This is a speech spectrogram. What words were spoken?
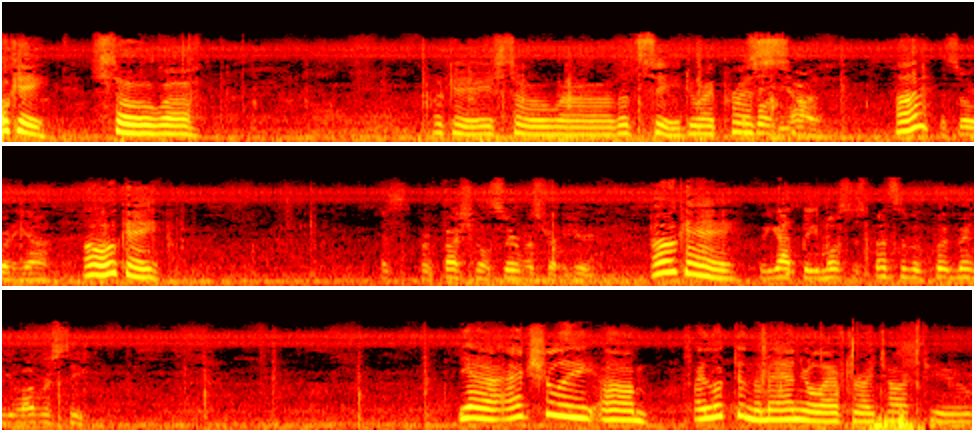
Okay, so, uh, okay, so, uh, let's see, do I press? It's already on. Huh? It's already on. Oh, okay, This is professional service right here. okay. We got the most expensive equipment you'll ever see. Yeah, actually, um, I looked in the manual after I talked to you,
